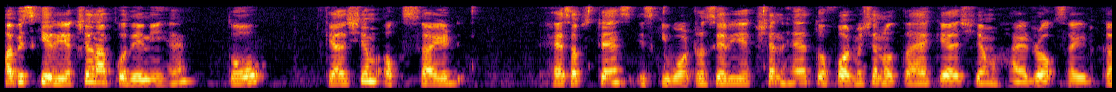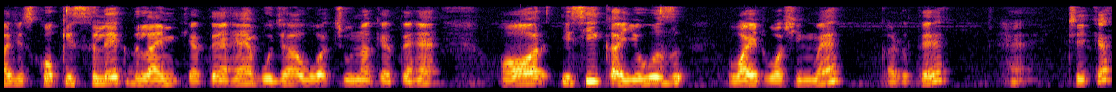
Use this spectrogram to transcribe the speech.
अब इसकी रिएक्शन आपको देनी है तो कैल्शियम ऑक्साइड है सब्सटेंस इसकी वाटर से रिएक्शन है तो फॉर्मेशन होता है कैल्शियम हाइड्रोक्साइड का, जिसको कि स्लेक्ड लाइम कहते हैं बुझा हुआ चूना कहते हैं, और इसी का यूज़ व्हाइट वॉशिंग में करते हैं। ठीक है?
